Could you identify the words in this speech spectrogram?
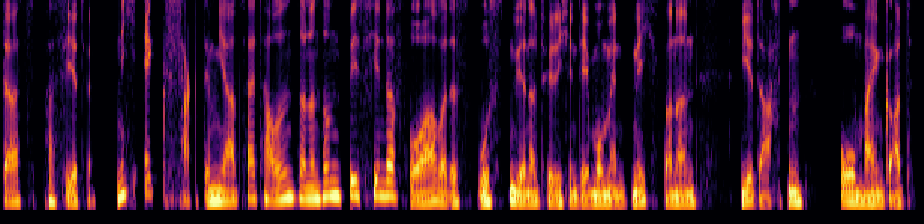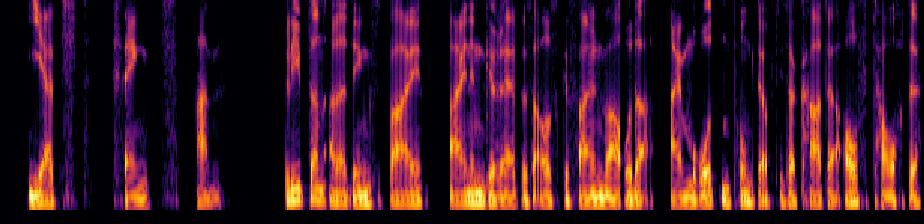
das passierte. Nicht exakt im Jahr 2000, sondern so ein bisschen davor, aber das wussten wir natürlich in dem Moment nicht, sondern wir dachten, oh mein Gott, jetzt fängt's an. Blieb dann allerdings bei einem Gerät, das ausgefallen war oder einem roten Punkt, der auf dieser Karte auftauchte.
